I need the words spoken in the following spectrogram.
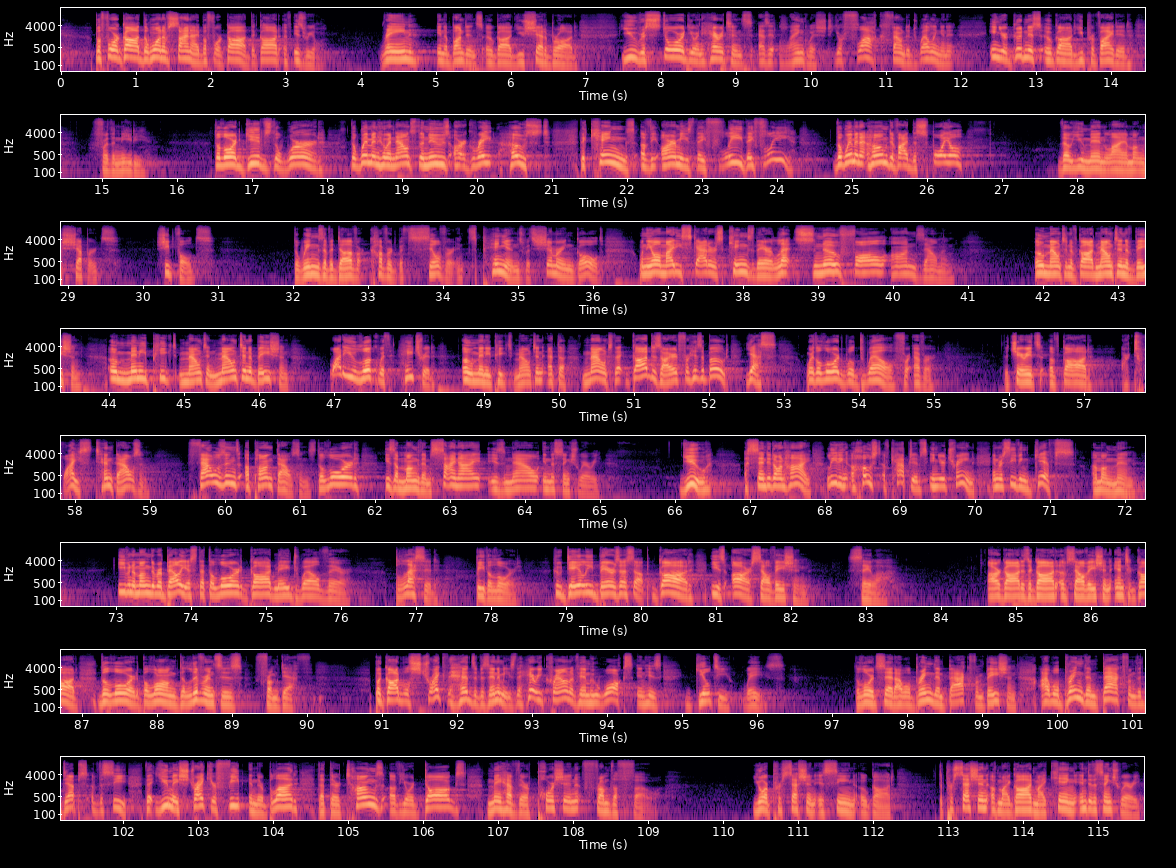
before God, the one of Sinai, before God, the God of Israel. Rain in abundance, O God, you shed abroad. You restored your inheritance as it languished. Your flock found a dwelling in it. In your goodness, O God, you provided for the needy. The Lord gives the word. The women who announce the news are a great host. The kings of the armies, they flee, they flee. The women at home divide the spoil, though you men lie among shepherds sheepfolds. The wings of a dove are covered with silver, its pinions with shimmering gold. When the Almighty scatters kings there, let snow fall on Zalmon. O mountain of God, mountain of Bashan, O many peaked mountain, mountain of Bashan, why do you look with hatred, O many peaked mountain, at the mount that God desired for his abode? Yes, where the Lord will dwell forever. The chariots of God are twice 10,000 thousands upon thousands. The Lord is among them. Sinai is now in the sanctuary. You ascended on high, leading a host of captives in your train and receiving gifts among men, even among the rebellious, that the Lord God may dwell there. Blessed be the Lord, who daily bears us up. God is our salvation. Selah. Our God is a God of salvation, and to God, the Lord, belong deliverances from death. But God will strike the heads of his enemies, the hairy crown of him who walks in his guilty ways. The Lord said, I will bring them back from Bashan. I will bring them back from the depths of the sea, that you may strike your feet in their blood, that their tongues of your dogs may have their portion from the foe. Your procession is seen, O God, the procession of my God, my King, into the sanctuary.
